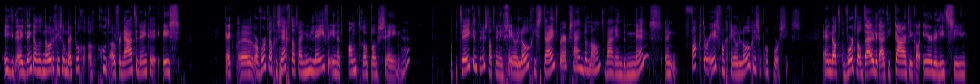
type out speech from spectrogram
ik, ik, denk dat het nodig is om daar toch goed over na te denken. Is, kijk, uh, er wordt wel gezegd dat wij nu leven in het Anthropoceen. Hè? Dat betekent dus dat we in een geologisch tijdperk zijn beland waarin de mens een factor is van geologische proporties. En dat wordt wel duidelijk uit die kaart die ik al eerder liet zien,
